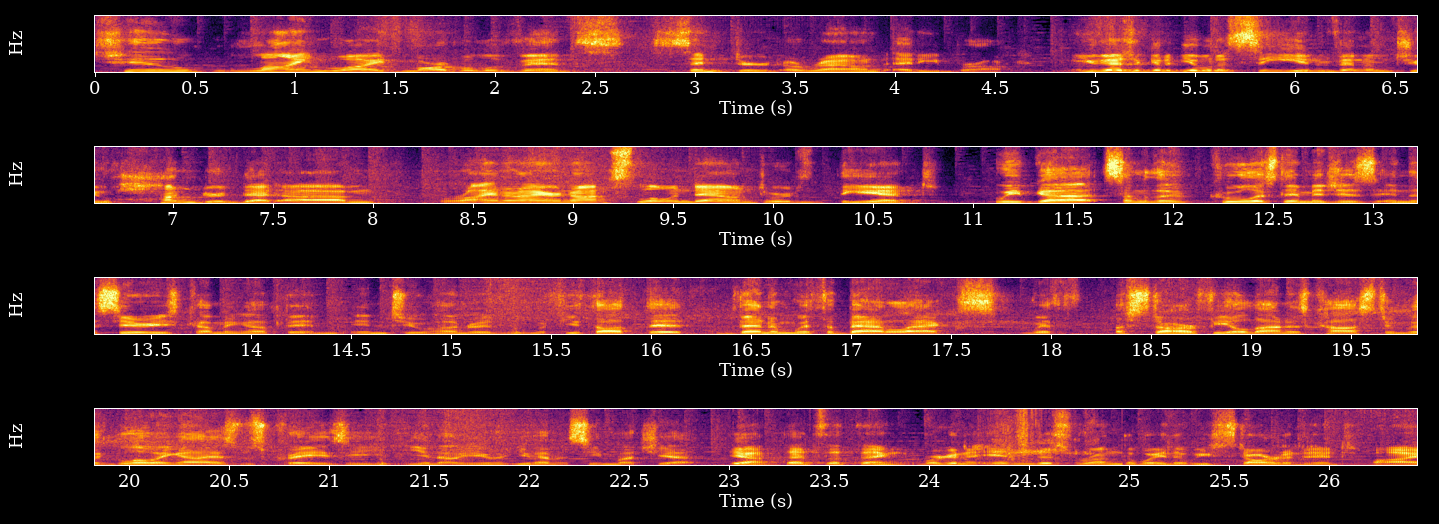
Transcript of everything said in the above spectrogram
two line-wide Marvel events centered around Eddie Brock. You guys are going to be able to see in Venom 200 that um, Ryan and I are not slowing down towards the end. We've got some of the coolest images in the series coming up in in 200. If you thought that Venom with a battle axe with a star field on his costume with glowing eyes was crazy, you know, you you haven't seen much yet. Yeah, that's the thing. We're gonna end this run the way that we started it by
